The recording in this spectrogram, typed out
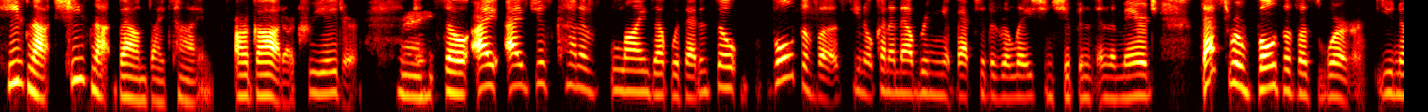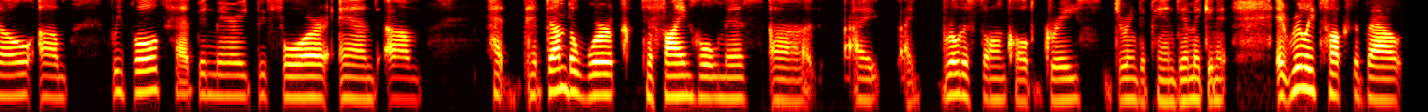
he's not she's not bound by time our god our creator. Right. and so i i've just kind of lined up with that. And so both of us you know kind of now bringing it back to the relationship and, and the marriage that's where both of us were you know um we both had been married before and um had had done the work to find wholeness uh i i wrote a song called Grace during the pandemic, and it it really talks about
